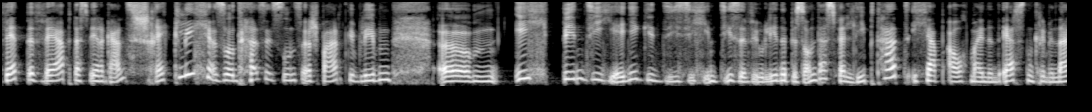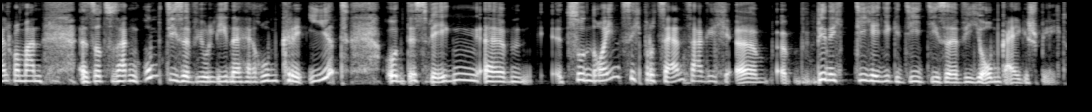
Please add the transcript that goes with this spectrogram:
Wettbewerb, das wäre ganz schrecklich. Also das ist uns erspart geblieben. Ähm, ich bin diejenige, die sich in diese Violine besonders verliebt hat. Ich habe auch meinen ersten Kriminalroman äh, sozusagen um diese Violine herum kreiert. Und deswegen ähm, zu 90 Prozent, sage ich, äh, bin ich diejenige, die diese Viom-Geige spielt.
